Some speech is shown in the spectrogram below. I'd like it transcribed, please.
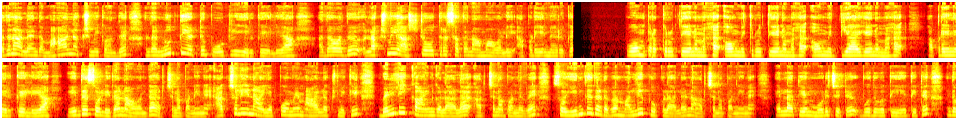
அதனால் இந்த மகாலட்சுமிக்கு வந்து அந்த நூற்றி எட்டு போற்றி இருக்குது இல்லையா? அதாவது லக்ஷ்மி அஷ்டோத்திர சதநாமாவளி அப்படின்னு இருக்குது ஓம் பிரகிருத்தியே நமக ஓம் விக்ருத்தியே நமக ஓம் வித்யாயே நமக அப்படின்னு இருக்குது இல்லையா? இது சொல்லி தான் நான் வந்து அர்ச்சனை பண்ணினேன். ஆக்சுவலி நான் எப்போவுமே மகாலட்சுமிக்கு வெள்ளி காயின்களால் அர்ச்சனை பண்ணுவேன். ஸோ இந்த தடவை மல்லிப்பூக்களால் நான் அர்ச்சனை பண்ணினேன். எல்லாத்தையும் முடிச்சுட்டு ஊதுவத்தி ஏற்றிட்டு இந்த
